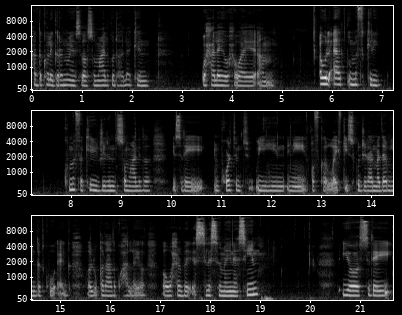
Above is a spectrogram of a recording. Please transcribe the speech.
hadda kole garanmaya sidaa soomaali ku dhaho laakiin waxaa leeyahay waxawaaye awal aada uma fikri kuma fakeri jirin soomaalida iyo siday important u yihiin inay qofka lifekiisa ku jiraan maadaama yihiin dad ku eg oo luuqadaada ku hadlayo oo waxalba isla sameynaysiin. Iyo siday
